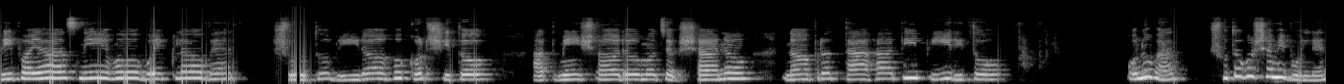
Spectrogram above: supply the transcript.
কৃপয়া স্নেহো বৈক্লভ্যাৎ সুত বিরহ কর্ষিত আত্মীশ্বরমচক্ষান না প্রত্যাহাতি পীড়িত অনুবাদ, সুত গোস্বামী বললেন,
